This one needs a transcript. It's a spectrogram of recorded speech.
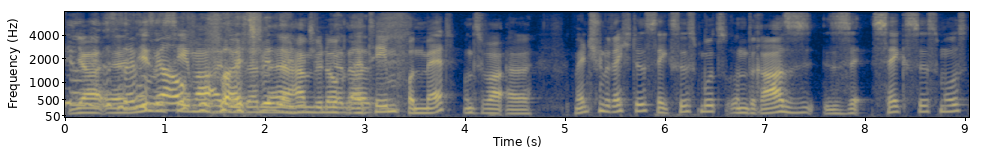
ja, äh, nächstes Thema, also dann äh, haben wir noch äh, Themen von Matt, und zwar äh, Menschenrechte, Sexismus und Ras Sexismus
